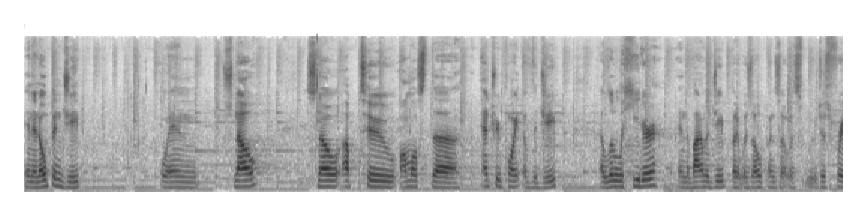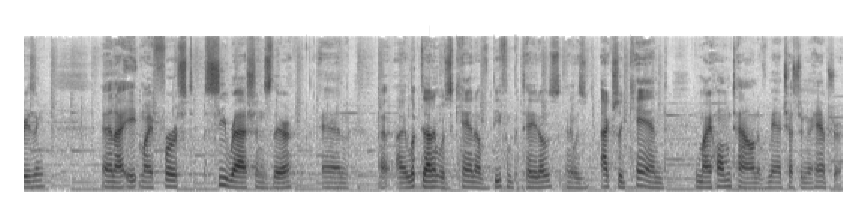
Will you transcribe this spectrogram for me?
In an open Jeep, when snow Snow up to almost the entry point of the Jeep. A little heater in the bottom of the Jeep, but it was open, so it was, we were just freezing. And I ate my first C rations there. And I, I looked at it, it was a can of beef and potatoes, and it was actually canned in my hometown of Manchester, New Hampshire.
